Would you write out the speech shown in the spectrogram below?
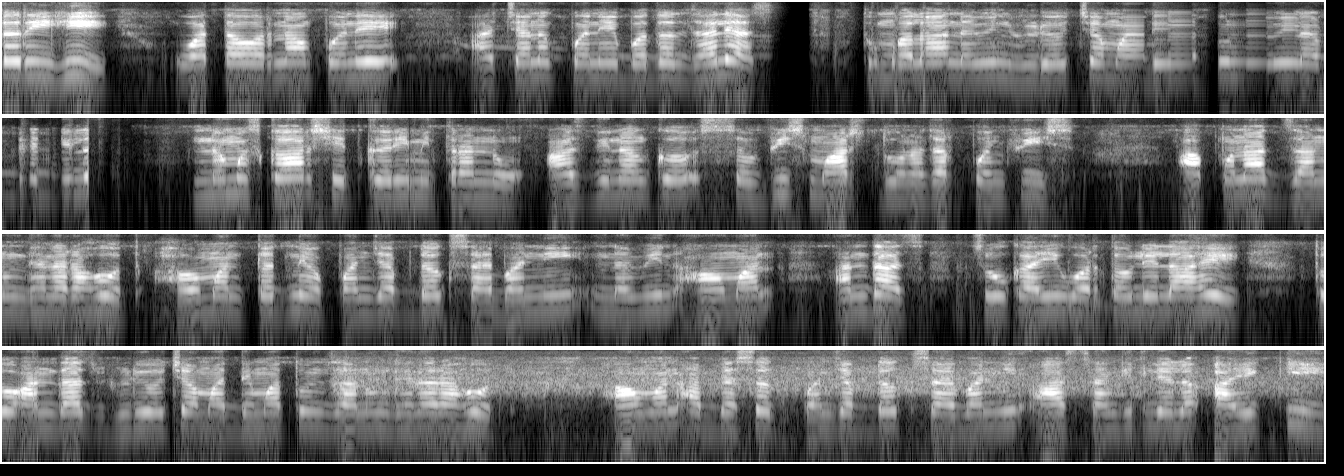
तरीही वातावरणापणे अचानकपणे बदल झाल्यास तुम्हाला नवीन व्हिडिओच्या माध्यमातून नवीन अपडेट दिलं नमस्कार शेतकरी मित्रांनो. आज दिनांक सव्वीस मार्च दोन हजार पंचवीस. आपण आज जाणून घेणार आहोत हवामान तज्ज्ञ पंजाब डग साहेबांनी नवीन हवामान अंदाज जो काही वर्तवलेला आहे तो अंदाज व्हिडिओच्या माध्यमातून जाणून घेणार आहोत. हवामान अभ्यासक पंजाब डग साहेबांनी आज सांगितलेलं आहे की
